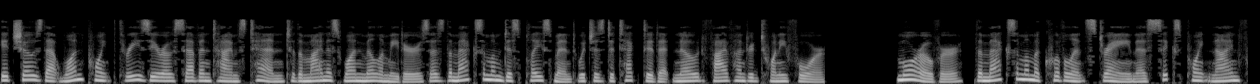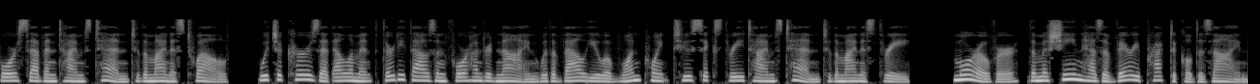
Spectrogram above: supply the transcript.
it shows that 1.307 times 10 to the minus 1 mm is the maximum displacement which is detected at node 524. Moreover, the maximum equivalent strain is 6.947 times 10 to the minus 12, which occurs at element 30409 with a value of 1.263 times 10 to the minus 3. Moreover, the machine has a very practical design.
